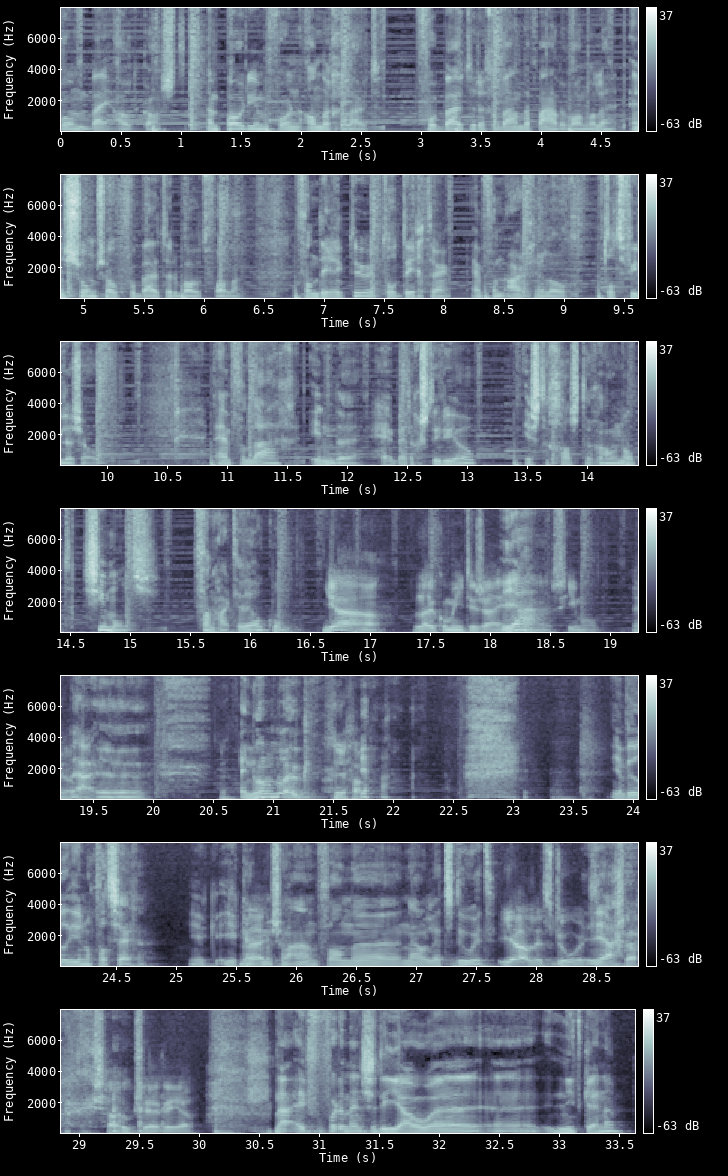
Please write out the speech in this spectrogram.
Welkom bij Outcast, een podium voor een ander geluid. Voor buiten de gebaande paden wandelen en soms ook voor buiten de boot vallen. Van directeur tot dichter en van archeoloog tot filosoof. En vandaag in de Herbergstudio is de gast Ronald Simons. Van harte welkom. Ja, leuk om hier te zijn, Ja. eh, Simon. Ja. Ja, eh, enorm leuk. Ja. Ja. Ja, wil je nog wat zeggen? Je, je kijkt Nee. me zo aan van, eh, nou, let's do it. Ja, let's do it, Ja. zou, zou ik zeggen, ja. Nou, even voor de mensen die jou eh, eh, niet kennen.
